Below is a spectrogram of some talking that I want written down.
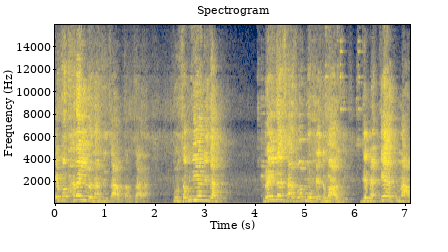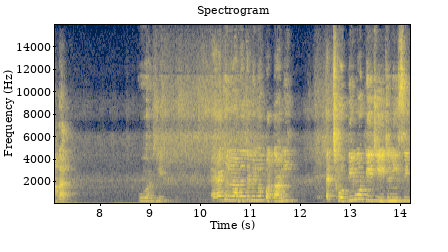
ਇਹ ਵੱਖਰਾ ਹੀ ਹੋਣਾ ਸੀ ਹਿਸਾਬ ਤਾਂ ਸਾਰਾ। ਤੂੰ ਸਮਝੀ ਉਹਦੀ ਗੱਲ? ਰਹੀ ਤਾਂ ਸੱਸ ਉਹ ਮੋਟੇ ਦਿਮਾਗ ਦੀ। ਜੇ ਮੈਂ ਕਿਹਾ ਤੂੰ ਨਾ ਕਰ। ਭੂਆ ਜੀ ਇਹ ਗੱਲਾਂ ਦਾ ਤੇ ਮੈਨੂੰ ਪਤਾ ਨਹੀਂ ਇਹ ਛੋਟੀ ਮੋਟੀ ਚੀਜ਼ ਨਹੀਂ ਸੀ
